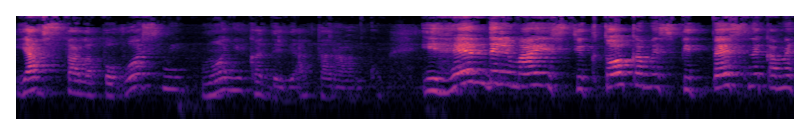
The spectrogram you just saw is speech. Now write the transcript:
я встала по восьмій, Моніка дев'ята ранку. І Гендель має з тіктоками, з підписниками,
